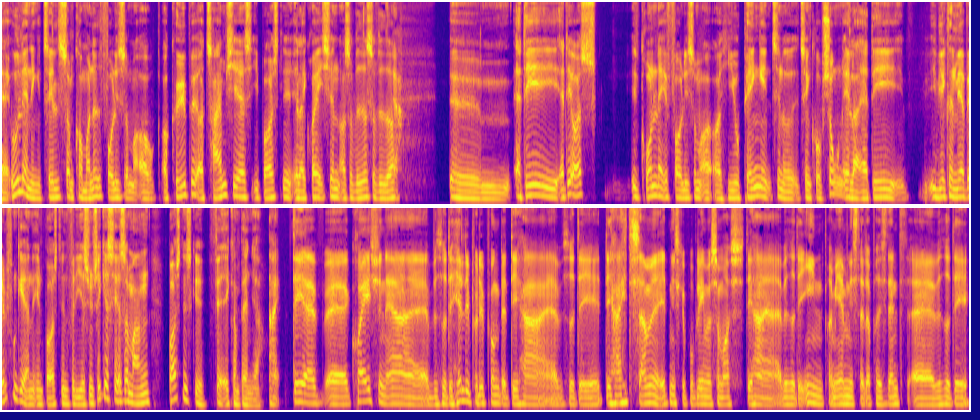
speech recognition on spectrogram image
af udlændinge til, som kommer ned for ligesom at, at købe og timeshares i Bosnien eller i Kroatien osv. osv. Ja. Øhm, er, det, er det også et grundlag for ligesom at, at hive penge ind til, noget, til en korruption, eller er det i virkeligheden mere velfungerende end Bosnien? Fordi jeg synes ikke, jeg ser så mange bosniske feriekampagner. Nej, det er, øh, Kroatien er øh, hvad hedder det, heldig på det punkt, at det har, øh, hvad det, det har ikke de samme etniske problemer som os. Det har øh, hvad hedder det, en premierminister eller præsident, øh, hvad hedder det,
